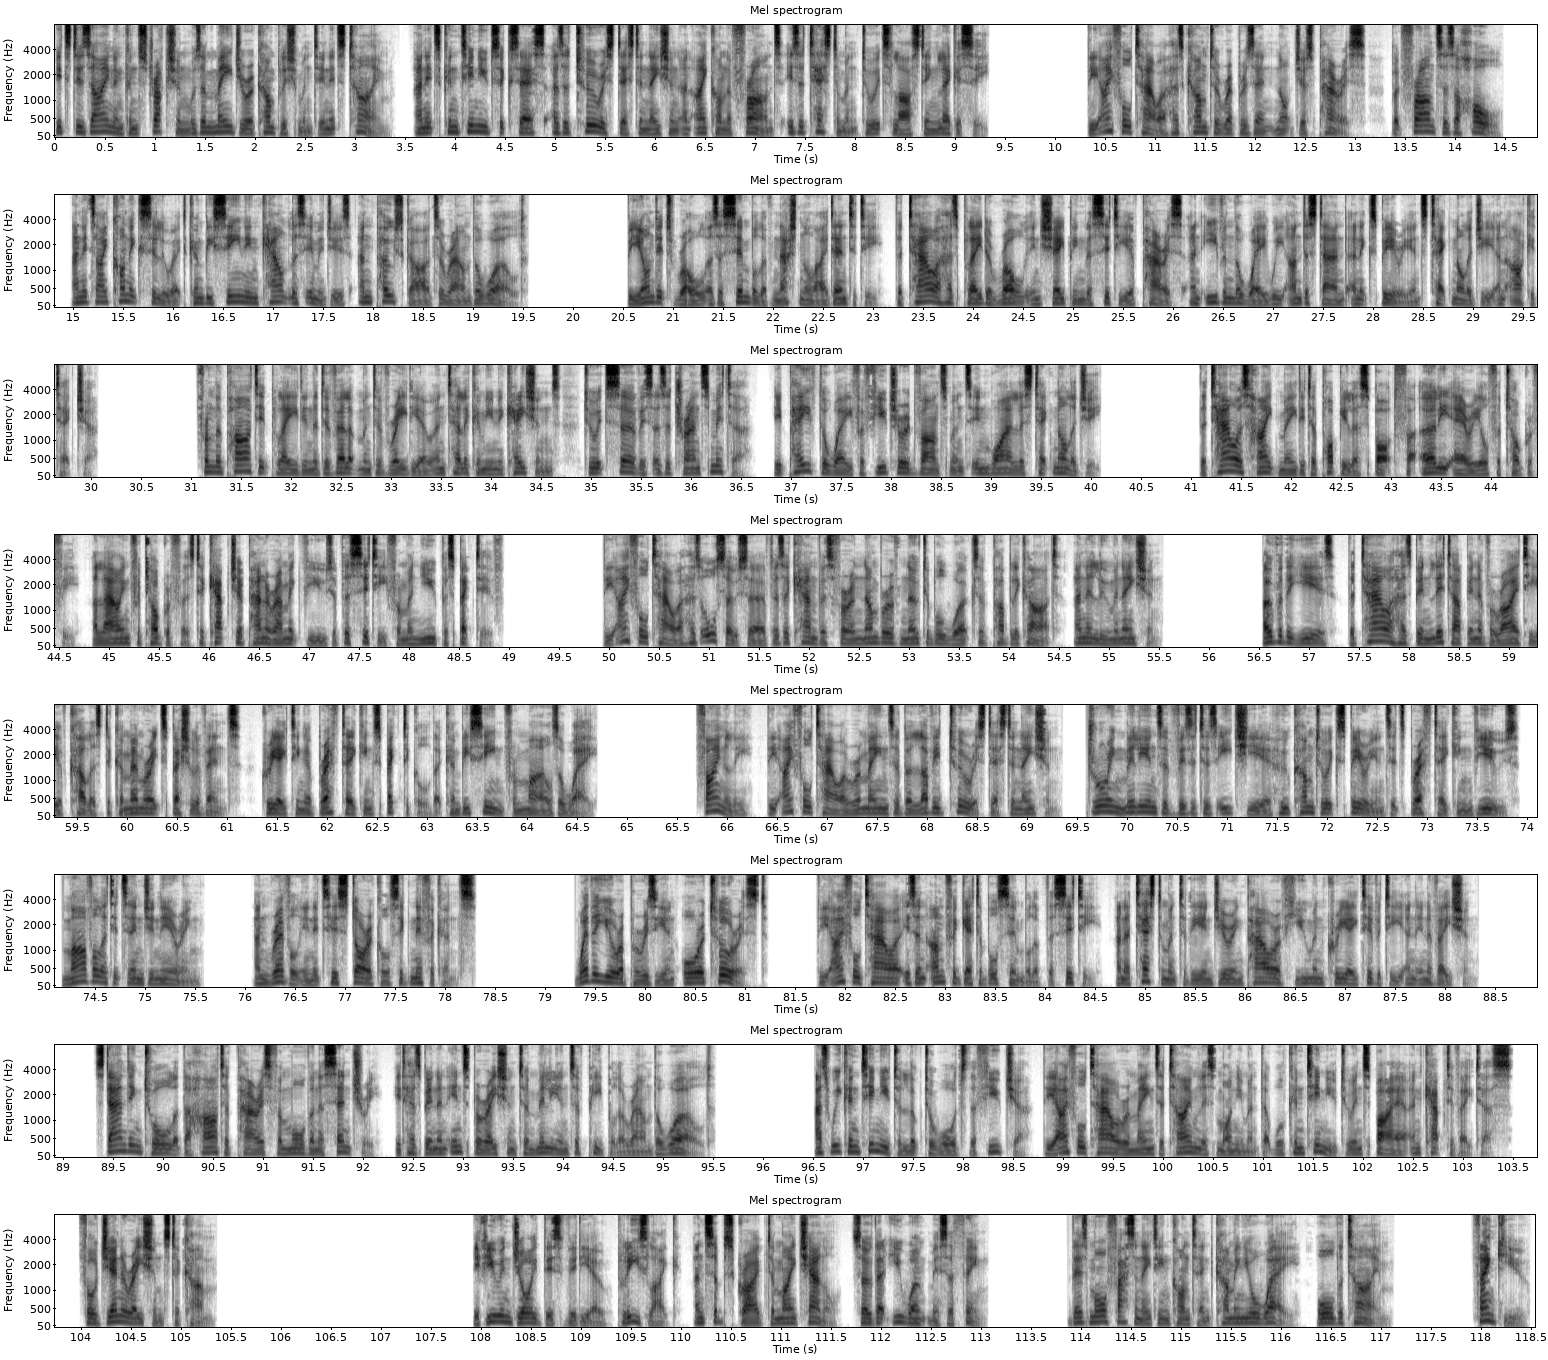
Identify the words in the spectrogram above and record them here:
Its design and construction was a major accomplishment in its time, and its continued success as a tourist destination and icon of France is a testament to its lasting legacy. The Eiffel Tower has come to represent not just Paris, but France as a whole, and its iconic silhouette can be seen in countless images and postcards around the world. Beyond its role as a symbol of national identity, the tower has played a role in shaping the city of Paris and even the way we understand and experience technology and architecture. From the part it played in the development of radio and telecommunications to its service as a transmitter, it paved the way for future advancements in wireless technology. The tower's height made it a popular spot for early aerial photography, allowing photographers to capture panoramic views of the city from a new perspective. The Eiffel Tower has also served as a canvas for a number of notable works of public art and illumination. Over the years, the tower has been lit up in a variety of colors to commemorate special events, creating a breathtaking spectacle that can be seen from miles away. Finally, the Eiffel Tower remains a beloved tourist destination, drawing millions of visitors each year who come to experience its breathtaking views, marvel at its engineering, and revel in its historical significance. Whether you're a Parisian or a tourist, The Eiffel Tower is an unforgettable symbol of the city, and a testament to the enduring power of human creativity and innovation. Standing tall at the heart of Paris for more than a century, it has been an inspiration to millions of people around the world. As we continue to look towards the future, the Eiffel Tower remains a timeless monument that will continue to inspire and captivate us for generations to come. If you enjoyed this video, please like and subscribe to my channel so that you won't miss a thing. There's more fascinating content coming your way all the time. Thank you.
